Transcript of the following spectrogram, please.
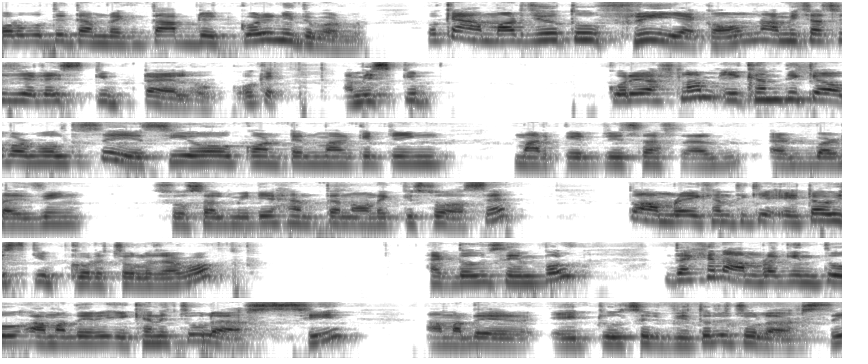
পরবর্তীতে আমরা কিন্তু আপডেট করে নিতে পারব। ওকে আমার যেহেতু ফ্রি অ্যাকাউন্ট আমি চাচ্ছি যে এটা স্কিপ ট্রায়াল হোক। ওকে আমি স্কিপ করে আসলাম। এখান থেকে আবার বলতেছে SEO content marketing market research advertising social media হ্যান ত্যান অনেক কিছু আছে। তো আমরা এখান থেকে এটাও স্কিপ করে চলে যাব। একদম সিম্পল। দেখেন আমরা কিন্তু আমাদের এখানে চলে আসছি। আমাদের এই টুলসের ভিতরে চলে আসছি।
